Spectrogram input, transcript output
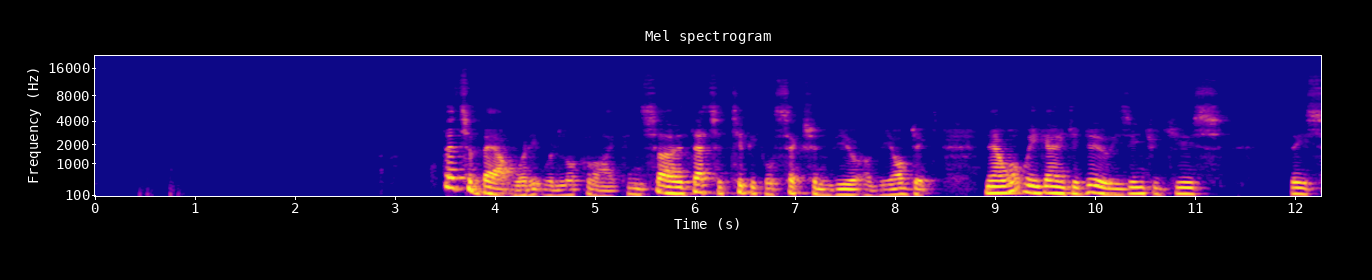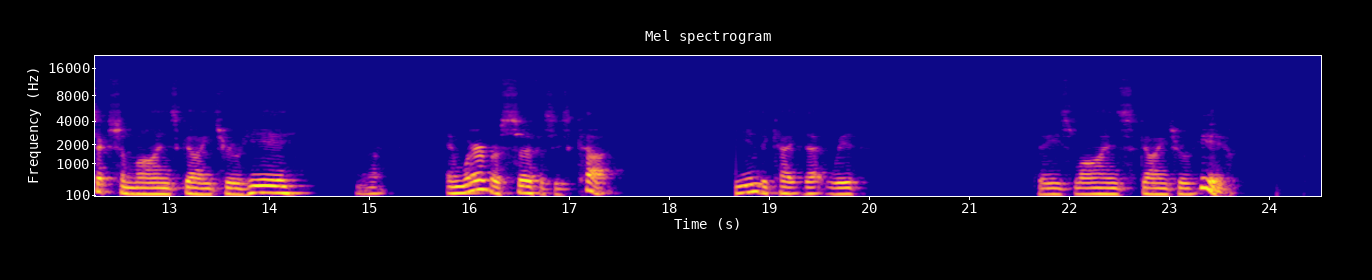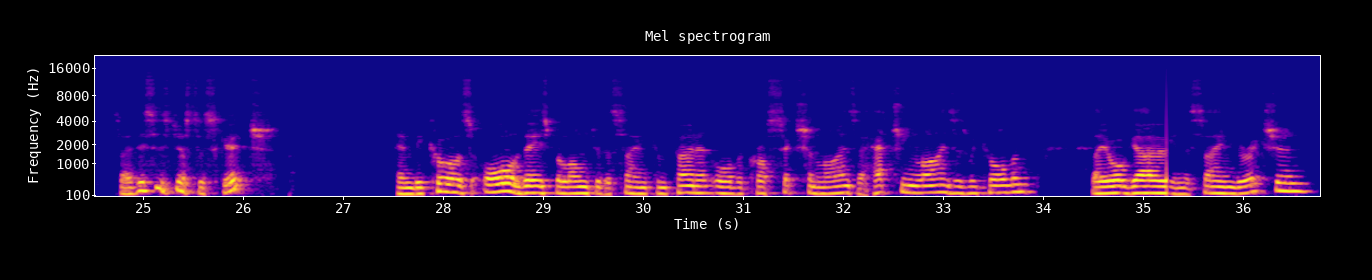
That's about what it would look like. And so that's a typical section view of the object. Now what we're going to do is introduce the section lines going through here, right? And wherever a surface is cut, we indicate that with these lines going through here. So this is just a sketch. And because all of these belong to the same component, all the cross-section lines, the hatching lines as we call them, they all go in the same direction.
